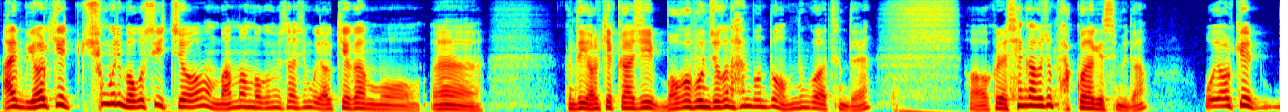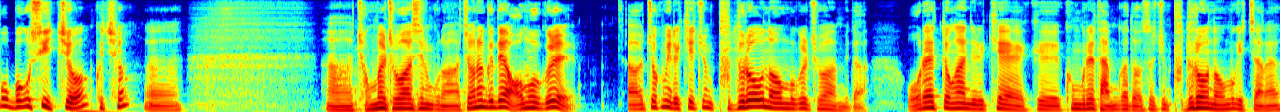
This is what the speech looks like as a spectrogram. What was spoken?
아니, 뭐 10개 충분히 먹을 수 있죠. 맘만 먹으면 사실 뭐 10개가 뭐, 예. 근데 10개까지 먹어본 적은 한 번도 없는 것 같은데. 어, 그래, 생각을 좀 바꿔야겠습니다. 뭐 10개 뭐 먹을 수 있죠. 그쵸? 예. 아, 정말 좋아하시는구나. 저는 근데 어묵을 어, 조금 이렇게 좀 부드러운 어묵을 좋아합니다. 오랫동안 이렇게 그 국물에 담가둬서 좀 부드러운 어묵 있잖아요.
